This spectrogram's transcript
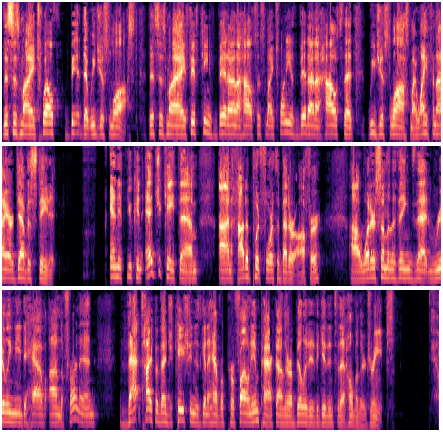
this is my 12th bid that we just lost. This is my 15th bid on a house. This is my 20th bid on a house that we just lost. My wife and I are devastated. And if you can educate them on how to put forth a better offer, uh, what are some of the things that really need to have on the front end? That type of education is going to have a profound impact on their ability to get into that home of their dreams. Yeah.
